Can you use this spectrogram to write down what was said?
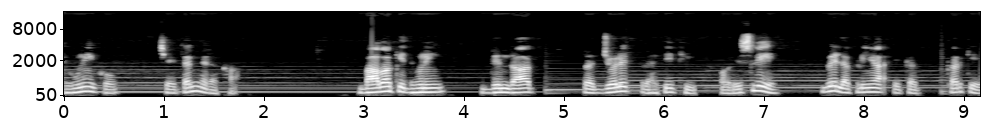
धुनी को चैतन्य रखा। बाबा की धुनी दिन रात प्रज्वलित रहती थी, और इसलिए वे लकड़ियाँ एकत्र करके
